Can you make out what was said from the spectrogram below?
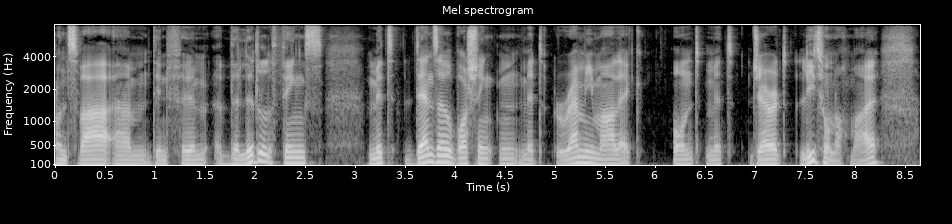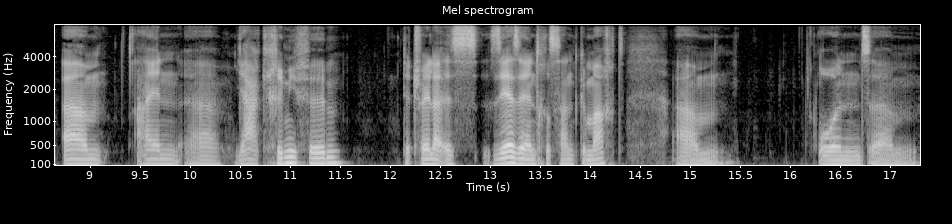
Und zwar ähm, den Film The Little Things mit Denzel Washington, mit Rami Malek und mit Jared Leto nochmal. Ähm, ein äh, ja, Krimi-Film. Der Trailer ist sehr, sehr interessant gemacht ähm, und ähm,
